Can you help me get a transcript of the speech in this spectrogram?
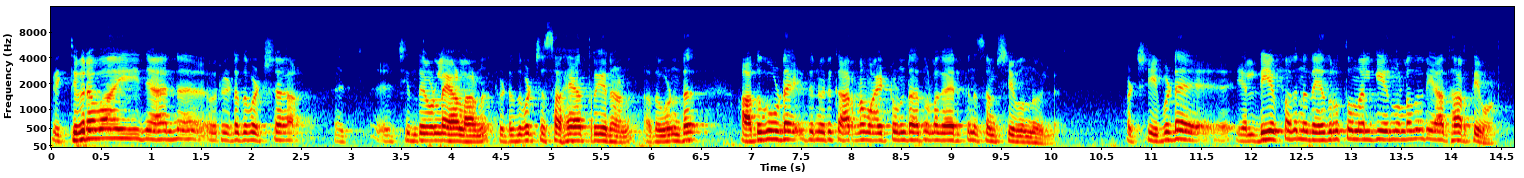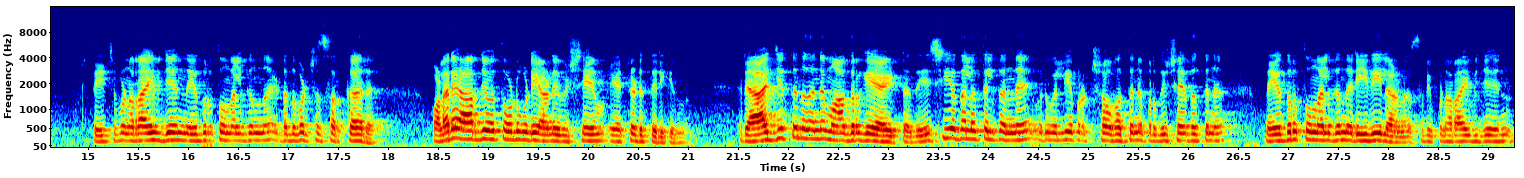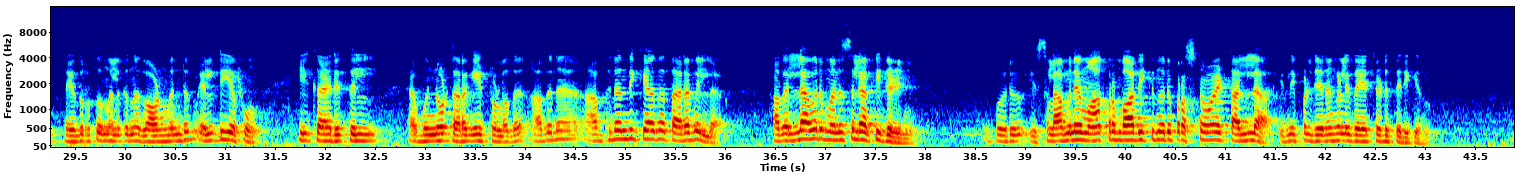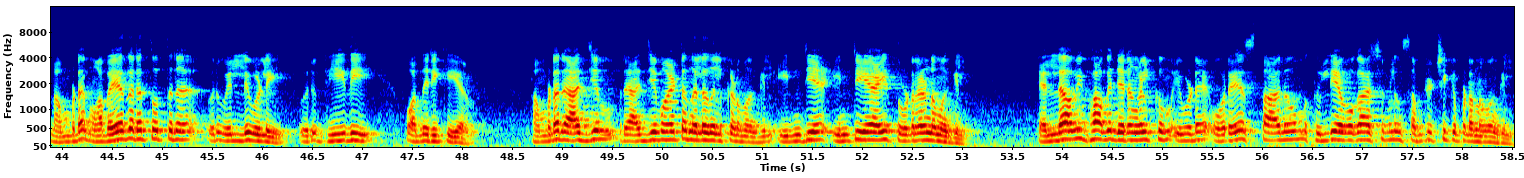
വ്യക്തിപരമായി ഞാൻ ഒരു ഇടതുപക്ഷ ചിന്തയുള്ളയാളാണ് ഇടതുപക്ഷ സഹയാത്രികനാണ്. അതുകൊണ്ട് അതുകൂടെ ഇതിനൊരു കാരണമായിട്ടുണ്ട് എന്നുള്ള കാര്യത്തിന് സംശയമൊന്നുമില്ല. പക്ഷേ ഇവിടെ എൽ ഡി എഫ് അതിന് നേതൃത്വം നൽകി എന്നുള്ളത് ഒരു യാഥാർത്ഥ്യമാണ്. പ്രത്യേകിച്ച് പിണറായി വിജയൻ നേതൃത്വം നൽകുന്ന ഇടതുപക്ഷ സർക്കാർ വളരെ ആർജവത്തോടു കൂടിയാണ് ഈ വിഷയം ഏറ്റെടുത്തിരിക്കുന്നത്. രാജ്യത്തിന് തന്നെ മാതൃകയായിട്ട് ദേശീയ തലത്തിൽ തന്നെ ഒരു വലിയ പ്രക്ഷോഭത്തിന് പ്രതിഷേധത്തിന് നേതൃത്വം നൽകുന്ന രീതിയിലാണ് ശ്രീ പിണറായി വിജയൻ നേതൃത്വം നൽകുന്ന ഗവൺമെന്റും എൽ ഡി എഫും ഈ കാര്യത്തിൽ മുന്നോട്ടിറങ്ങിയിട്ടുള്ളത്. അതിനെ അഭിനന്ദിക്കാതെ തരമില്ല. അതെല്ലാവരും മനസ്സിലാക്കി കഴിഞ്ഞു. ഇപ്പോൾ ഒരു ഇസ്ലാമിനെ മാത്രം ബാധിക്കുന്ന ഒരു പ്രശ്നമായിട്ടല്ല ഇന്നിപ്പോൾ ജനങ്ങൾ ഇത് ഏറ്റെടുത്തിരിക്കുന്നു. നമ്മുടെ മതേതരത്വത്തിന് ഒരു വെല്ലുവിളി ഒരു ഭീതി വന്നിരിക്കുകയാണ്. നമ്മുടെ രാജ്യം രാജ്യമായിട്ട് നിലനിൽക്കണമെങ്കിൽ ഇന്ത്യ ഇന്ത്യയായി തുടരണമെങ്കിൽ എല്ലാ വിഭാഗ ജനങ്ങൾക്കും ഇവിടെ ഒരേ സ്ഥാനവും തുല്യ അവകാശങ്ങളും സംരക്ഷിക്കപ്പെടണമെങ്കിൽ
